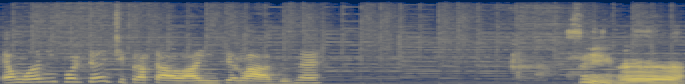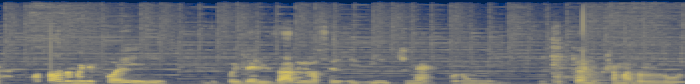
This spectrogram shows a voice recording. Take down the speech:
é um ano importante para estar tá lá em Interlagos, né? Sim, é, o autódromo ele foi, ele foi idealizado em 1920, né? Por um britânico chamado Lu,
